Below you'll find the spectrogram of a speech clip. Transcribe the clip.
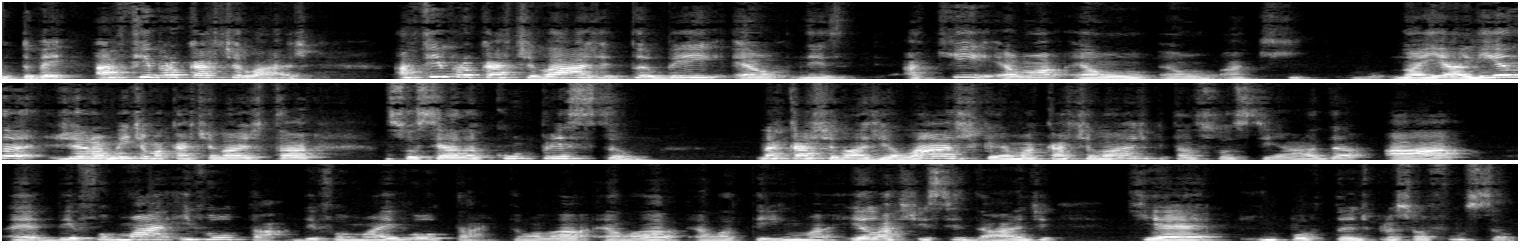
Muito bem. A fibrocartilagem. A fibrocartilagem também é aqui é uma é um, é um aqui na hialina geralmente é uma cartilagem está associada à compressão. Na cartilagem elástica é uma cartilagem que está associada a é, deformar e voltar, deformar e voltar. Então, ela, ela, ela tem uma elasticidade que é importante para sua função.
